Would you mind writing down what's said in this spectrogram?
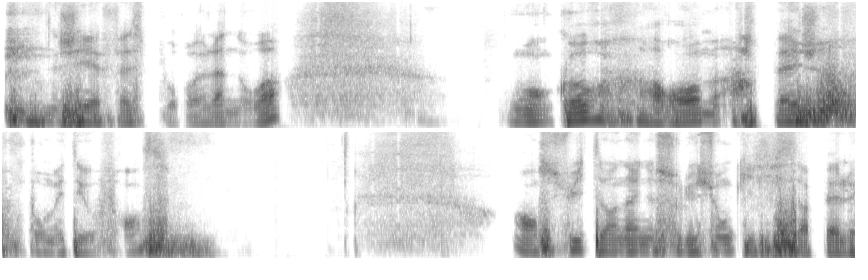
GFS pour euh, la NOAA, ou encore Rome, Arpège pour Météo France. Ensuite, on a une solution qui s'appelle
